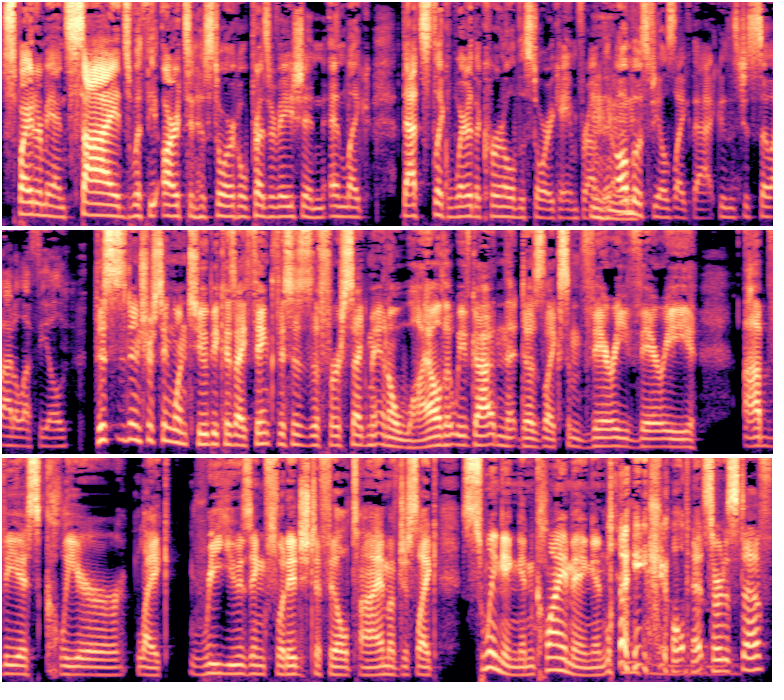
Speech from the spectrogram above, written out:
spider-man sides with the arts and historical preservation and like that's like where the kernel of the story came from. It Mhm. almost feels like that because it's just so out of left field. This is an interesting one too because I think this is the first segment in a while that we've gotten that does like some very very obvious clear like reusing footage to fill time of just like swinging and climbing and like all that sort of stuff.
